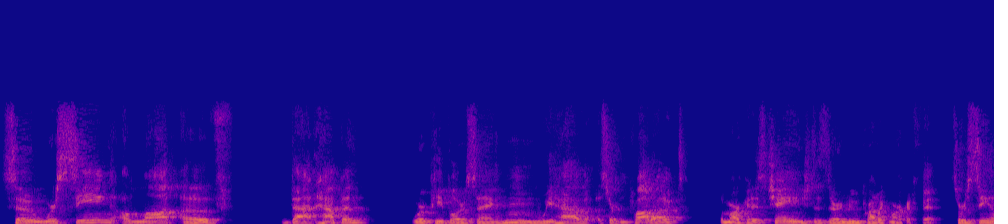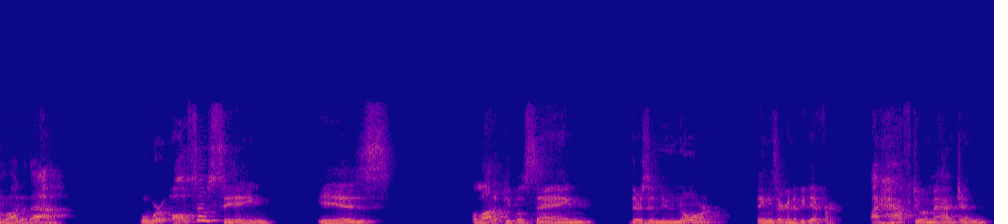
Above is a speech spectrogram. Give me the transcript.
So we're seeing a lot of that happen where people are saying, hmm, we have a certain product, the market has changed. Is there a new product market fit? So we're seeing a lot of that. What we're also seeing is a lot of people saying there's a new norm. Things are going to be different. I have to imagine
